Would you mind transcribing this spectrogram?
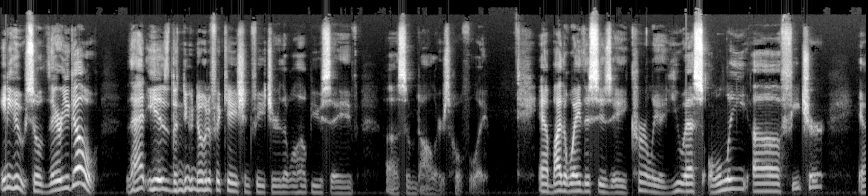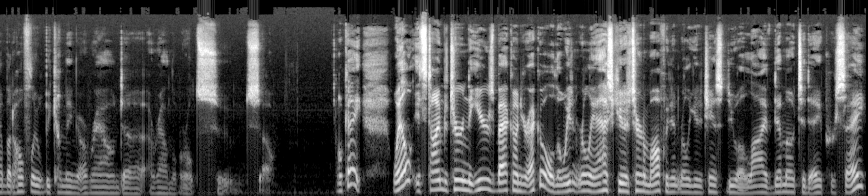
anywho, so there you go. That is the new notification feature that will help you save uh, some dollars, hopefully. And by the way, this is a currently a U.S. only uh, feature yeah, but hopefully will be coming around uh, around the world soon. So. Okay, well, it's time to turn the ears back on your Echo, although we didn't really ask you to turn them off. We didn't really get a chance to do a live demo today, per se.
